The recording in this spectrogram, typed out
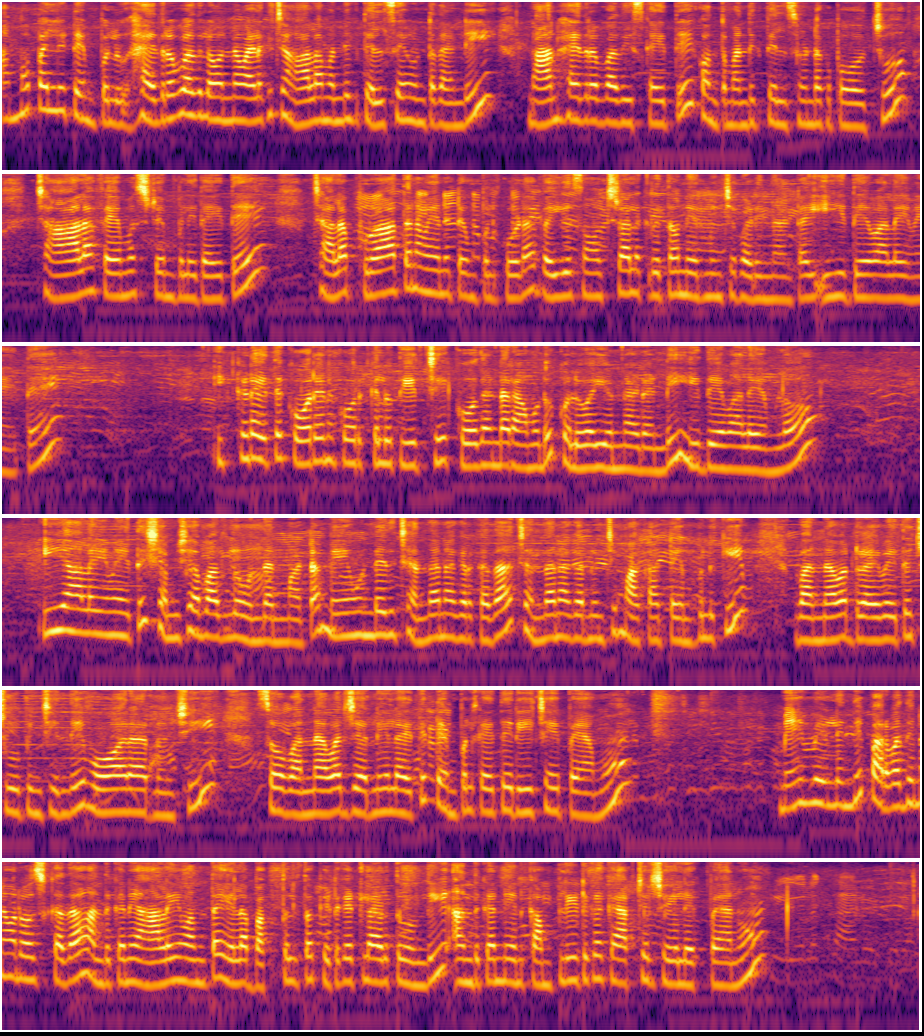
Ammapalli temple హైదరాబాద్లో ఉన్న వాళ్ళకి చాలామందికి తెలిసే ఉంటుందండి. నాన్ హైదరాబాదీస్కి అయితే కొంతమందికి తెలిసి ఉండకపోవచ్చు. చాలా ఫేమస్ టెంపుల్ ఇదైతే. చాలా పురాతనమైన టెంపుల్ కూడా వెయ్యి సంవత్సరాల క్రితం నిర్మించబడిందంట ఈ దేవాలయం అయితే. ఇక్కడైతే కోరిన కోరికలు తీర్చే కోదండరాముడు కొలువై ఉన్నాడండి ఈ దేవాలయంలో. ఈ ఆలయం అయితే శంషాబాద్లో ఉందన్నమాట. మేము ఉండేది చందానగర్ కదా. చందానగర్ నుంచి మాకు ఆ టెంపుల్కి వన్ అవర్ డ్రైవ్ అయితే చూపించింది ఓఆర్ఆర్ నుంచి. సో వన్ అవర్ జర్నీలో అయితే టెంపుల్కి అయితే రీచ్ అయిపోయాము. మేము వెళ్ళింది పర్వదినం రోజు కదా. అందుకని ఆలయం అంతా ఇలా భక్తులతో కిటకిటలాడుతూ ఉంది. అందుకని నేను కంప్లీట్గా క్యాప్చర్ చేయలేకపోయాను.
